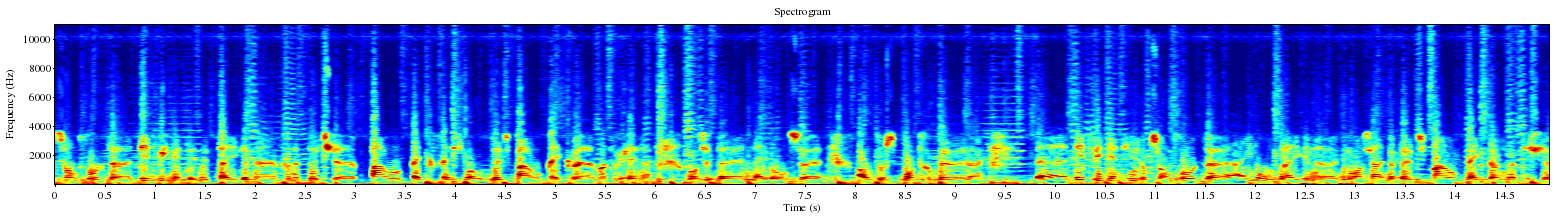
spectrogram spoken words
Zandvoort, eh, dit weekend in het teken van het Dutch Powerpack Festival. Dutch Powerpack, wat we kennen als het Nederlandse autosportgebeuren. Eh, dit weekend hier op Zandvoort, eh één ontbrekende klas uit de Dutch Powerpack dan, dat is eh,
